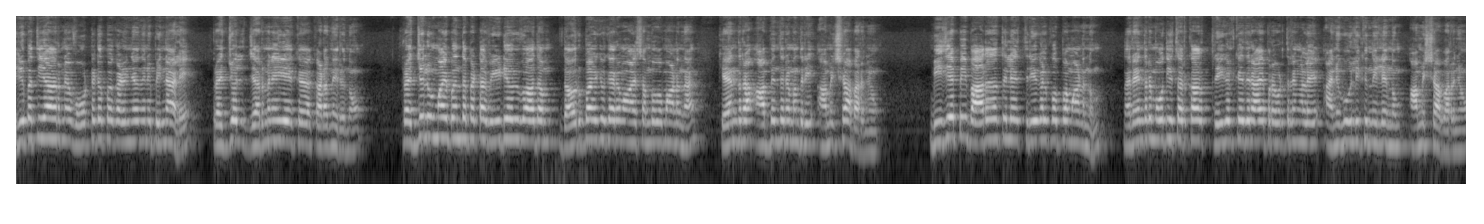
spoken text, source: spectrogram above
ഇരുപത്തിയാറിന് വോട്ടെടുപ്പ് കഴിഞ്ഞതിന് പിന്നാലെ പ്രജ്വൽ ജർമ്മനിയിലേക്ക് കടന്നിരുന്നു. പ്രജ്വലുമായി ബന്ധപ്പെട്ട വീഡിയോ വിവാദം ദൗർഭാഗ്യകരമായ സംഭവമാണെന്ന് കേന്ദ്ര ആഭ്യന്തരമന്ത്രി അമിത്ഷാ പറഞ്ഞു. ബി ജെ പി ഭാരതത്തിലെ സ്ത്രീകൾക്കൊപ്പമാണെന്നും നരേന്ദ്രമോദി സർക്കാർ സ്ത്രീകൾക്കെതിരായ പ്രവർത്തനങ്ങളെ അനുകൂലിക്കുന്നില്ലെന്നും അമിത്ഷാ പറഞ്ഞു.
